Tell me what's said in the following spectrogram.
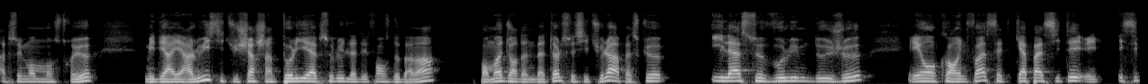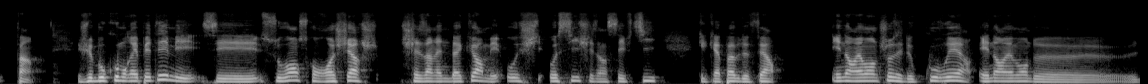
absolument monstrueux. Mais derrière lui, si tu cherches un taulier absolu de la défense de Bama, pour moi, Jordan Battle se situe là parce que il a ce volume de jeu et encore une fois, cette capacité, et, c'est, enfin, je vais beaucoup me répéter, mais c'est souvent ce qu'on recherche chez un linebacker, mais aussi chez un safety qui est capable de faire énormément de choses et de couvrir énormément de,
